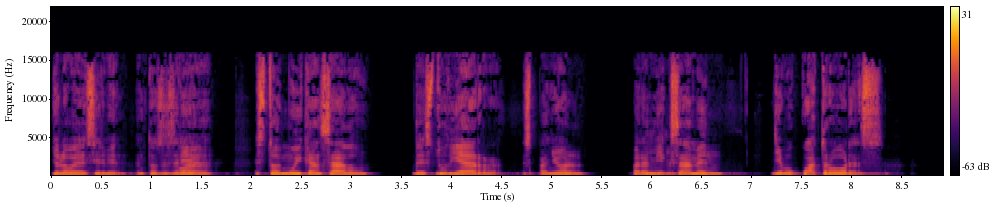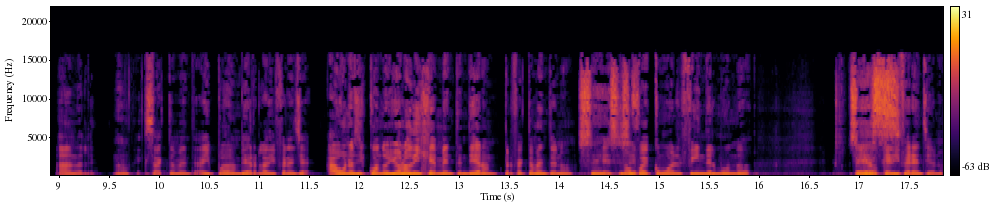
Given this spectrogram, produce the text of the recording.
Yo lo voy a decir bien. Entonces sería, estoy muy cansado de estudiar español para mi examen. Llevo cuatro horas. Ándale. ¿No? Exactamente. Ahí puedo enviar la diferencia. Aún así, cuando yo lo dije, me entendieron perfectamente, ¿no? Sí, sí, no sí. fue como el fin del mundo. Sí, pero es- qué diferencia, ¿no?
